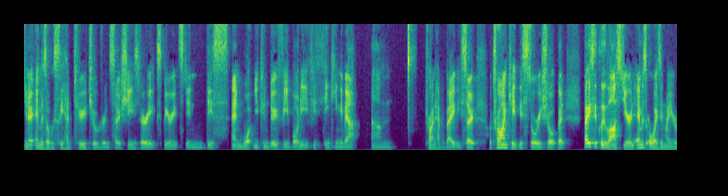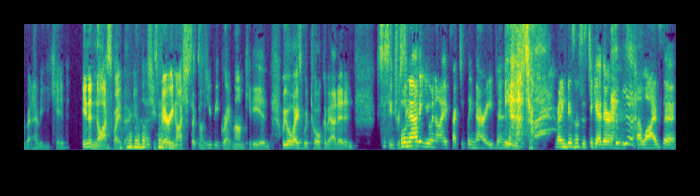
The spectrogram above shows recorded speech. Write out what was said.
you know, Emma's obviously had two children, so she's very experienced in this and what you can do for your body if you're thinking about um, trying to have a baby. So I'll try and keep this story short. But basically, last year, and Emma's always in my ear about having a kid in a nice way, though. She's very nice. She's like, No, you'd be a great mom, Kitty. And we always would talk about it. And it's just interesting. Well, now like- that you and I are practically married and yeah, that's right. running businesses together and Yeah. our lives are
